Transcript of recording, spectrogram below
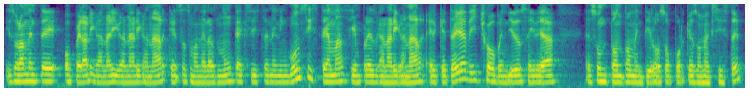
y solamente operar y ganar y ganar y ganar, que esas maneras nunca existen en ningún sistema, siempre es ganar y ganar. El que te haya dicho o vendido esa idea es un tonto mentiroso porque eso no existe.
